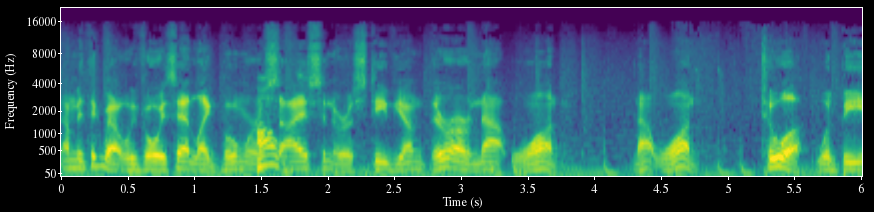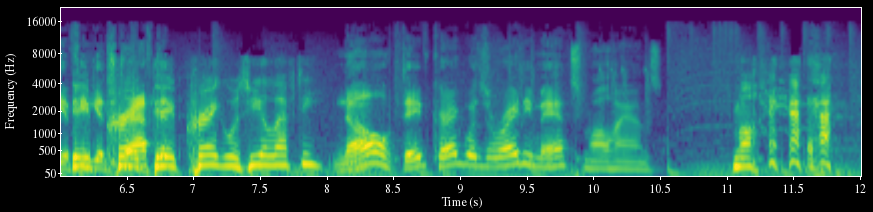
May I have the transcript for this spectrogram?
I mean, think about it. We've always had like Boomer oh. Esiason or a Steve Young. There are not one. Not one. Tua would be if Dave he gets Krieg, drafted. Dave Krieg was he a lefty? No, Dave Krieg was a righty man. Small hands. Small.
